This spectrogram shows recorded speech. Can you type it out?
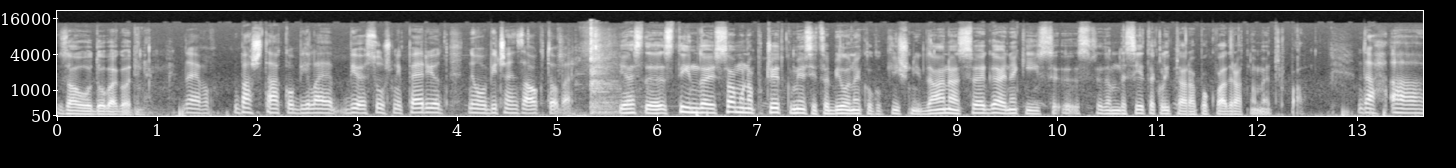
za ovo doba godine da evo, baš tako bila je, bio je sušni period, neobičajen za oktobar. Jeste, s tim da je samo na početku mjeseca bilo nekoliko kišnih dana, svega je neki 70 litara po kvadratnom metru palo. Da, a,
